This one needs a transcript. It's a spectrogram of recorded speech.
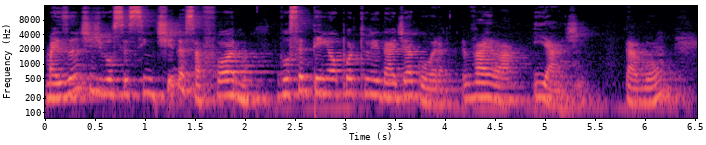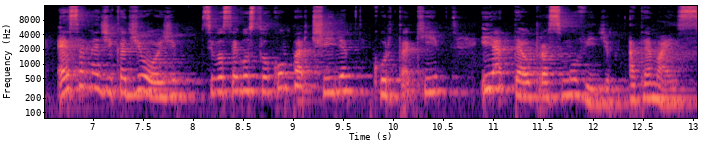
Mas antes de você sentir dessa forma, você tem a oportunidade agora. Vai lá e age, tá bom? Essa é a minha dica de hoje. Se você gostou, compartilha, curta aqui e até o próximo vídeo. Até mais!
